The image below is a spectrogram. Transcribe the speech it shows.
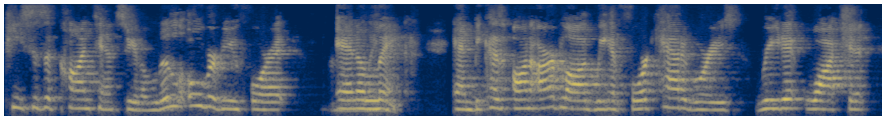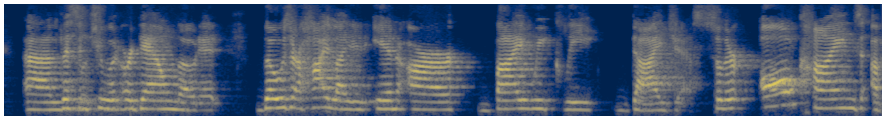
pieces of content. So you have a little overview for it mm-hmm. and a link. And because on our blog, we have four categories, read it, watch it, uh, listen to it or download it. Those are highlighted in our bi-weekly digest. So there are all kinds of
